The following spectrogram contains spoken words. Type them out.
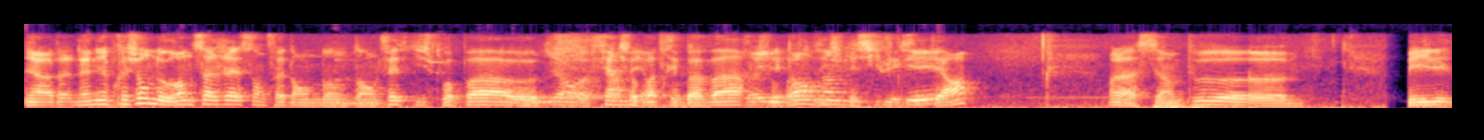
T'as une impression de grande sagesse en fait dans, dans- dans le fait qu'il soit pas, euh, qu'il soit pas très bavard, Ouais, qu'il il pas pas en très train de expressif, discuter. etc. Voilà, c'est un peu. mais il, est-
